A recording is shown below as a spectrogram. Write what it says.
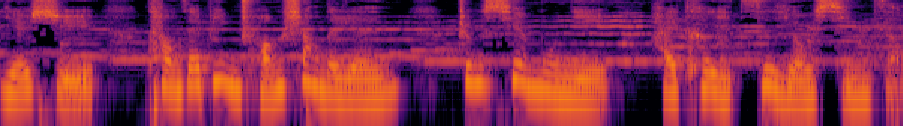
也许躺在病床上的人正羡慕你还可以自由行走。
